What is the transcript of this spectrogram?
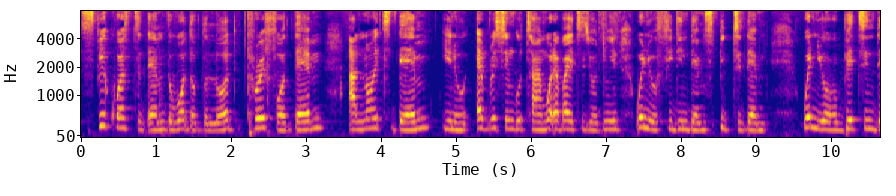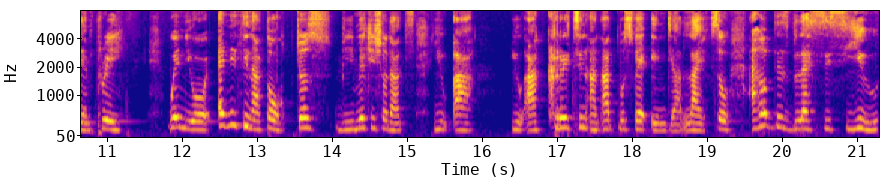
speak words to them, the word of the Lord, pray for them, anoint them, you know, every single time, whatever it is you're doing, when you're feeding them, speak to them. When you're bathing them, pray when you're anything at all just be making sure that you are you are creating an atmosphere in their life. So i hope this blesses you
